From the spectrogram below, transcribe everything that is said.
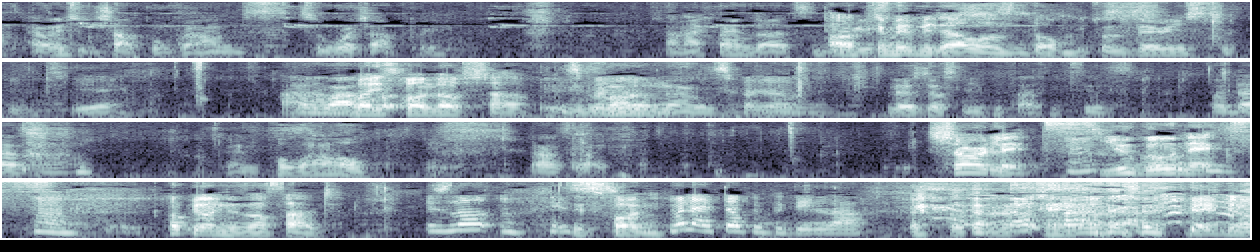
her. I went to chapel grounds to watch her pray. And I find that very Okay, maybe that was dumb. It was very stupid, yeah. And Wow. why- But it's for love, sir. it's for not- love. no. It's for love. Let's just leave it as it is. But that's not. Oh wow. That's life. Charlotte, hmm? you go next. Hmm. Hope your one is not sad. It's not. It's, It's funny. When I tell people, they laugh. Maybe I'm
